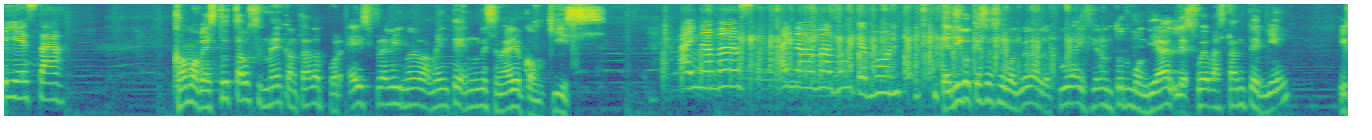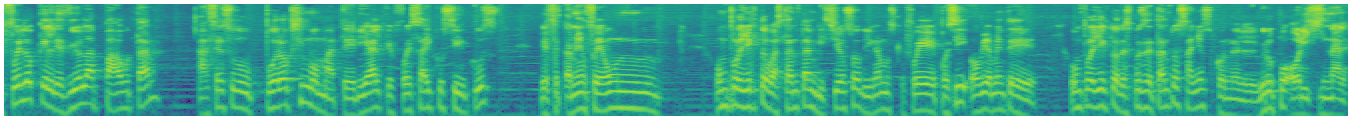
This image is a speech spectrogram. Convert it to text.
Ahí está. ¿Cómo ves? 2000 Men cantado por Ace Frehley nuevamente en un escenario con Kiss. Ay, nada más. Ay, nada más un quemón. Te digo que eso se volvió la locura, hicieron un tour mundial, les fue bastante bien y fue lo que les dio la pauta a hacer su próximo material que fue Psycho Circus, que fue- también fue un, un proyecto bastante ambicioso, digamos que fue, pues sí, obviamente un proyecto después de tantos años con el grupo original.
